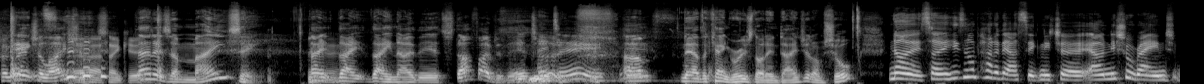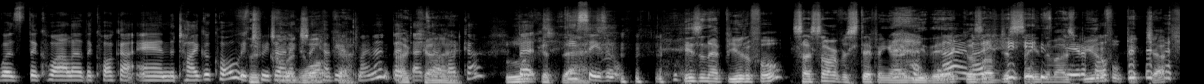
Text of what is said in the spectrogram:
Congratulations. Thank you. That is amazing. They, Yeah. they they know their stuff over there too. They do. Um, now the kangaroo's not endangered, I'm sure. No, so he's not part of our signature. Our initial range was the koala, the quokka, and the tiger quoll, which The we don't actually have here at the moment, but that's our Okay. vodka. Look but at that. he's seasonal. Isn't that beautiful? So sorry for stepping over you there because no, I've just seen the most beautiful, beautiful. picture.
